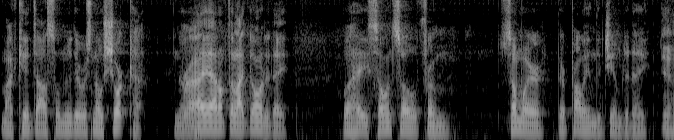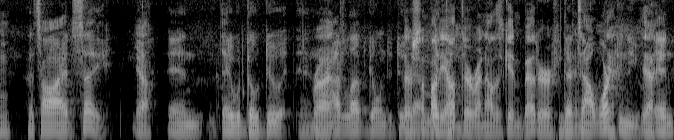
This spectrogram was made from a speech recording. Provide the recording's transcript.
my kids also knew there was no shortcut. You know, Right. hey, I don't feel like going today. Well, hey, so and so from somewhere, they're probably in the gym today. Yeah. Mhm. That's all I had to say, Yeah. and they would go do it. And Right. I loved going to do that. There's somebody with out them there right now that's getting better. that's and- outworking you, Yeah. and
